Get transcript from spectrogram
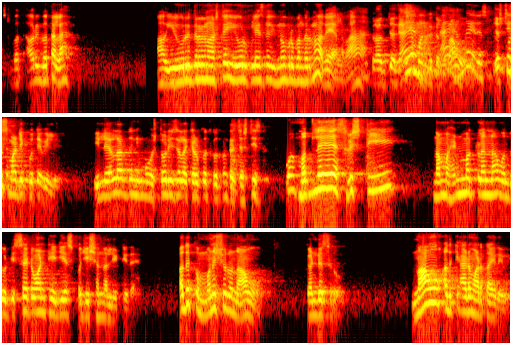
ಅಷ್ಟು ಗೊತ್ತ ಅವ್ರಿಗೆ ಗೊತ್ತಲ್ಲ? ಆ ಇವ್ರಿದ್ರು ಅಷ್ಟೇ ಇವ್ರ ಪ್ಲೇಸ್ ದಲ್ಲಿ ಇನ್ನೊಬ್ರು ಬಂದ್ರು ಅದೇ ಅಲ್ವಾ? ನ್ಯಾಯ ಮಾಡ್ಬೇಕಲ್ಲ ನ್ಯಾಯ? ನಾವು? ಹಂಗ ಇದೆ, ಸುಮ್ನೆ ಜಸ್ಟಿಸ್ ಮಾಡ್ಲಿಕ್ಕೆ ಕೂತೇವಿ ಇಲ್ಲಿ. ಇಲ್ಲಿ ಎಲ್ಲಾರ್ದು ನಿಮ್ಮ ಸ್ಟೋರೀಸ್ ಎಲ್ಲ ಕೇಳ್ಕೊತ ಕೂತ್ಕೊಂಡ್ರೆ ಜಸ್ಟಿಸ್ ಮೊದ್ಲೇ ಸೃಷ್ಟಿ ನಮ್ಮ ಹೆಣ್ಮಕ್ಳನ್ನ ಒಂದು ಡಿಸ್ಅಡ್ವಾಂಟೇಜಿಯಸ್ ಪೊಸಿಷನ್ ಅಲ್ಲಿ ಇಟ್ಟಿದೆ. ಅದಕ್ಕೆ ಮನುಷ್ಯರು ನಾವು ಗಂಡಸರು. ನಾವು ಅದಕ್ಕೆ ಆಡ್ ಮಾಡ್ತಾ ಇದ್ದೀವಿ.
